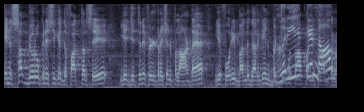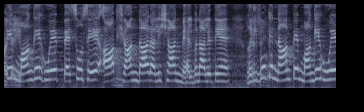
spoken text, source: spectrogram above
इन सब ब्यूरोक्रेसी के दफातर से ये जितने फिल्ट्रेशन प्लांट है ये फौरी बंद करके इन बच्चों को साफ़ के नाम पे मांगे हुए पैसों से आप हम्म। शानदार आलिशान महल बना लेते हैं। गरीबों के नाम पे मांगे हुए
